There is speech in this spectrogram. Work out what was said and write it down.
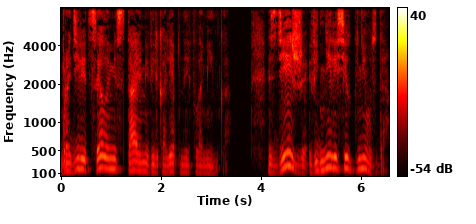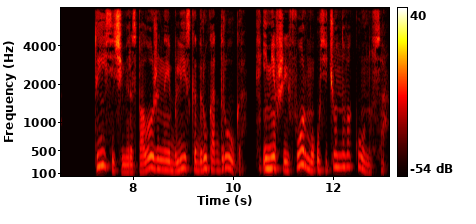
бродили целыми стаями великолепные фламинго. Здесь же виднелись их гнезда, тысячами расположенные близко друг от друга, имевшие форму усеченного конуса,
